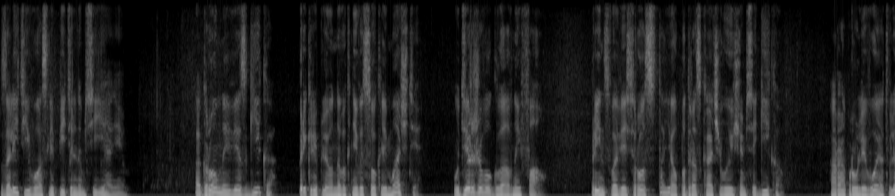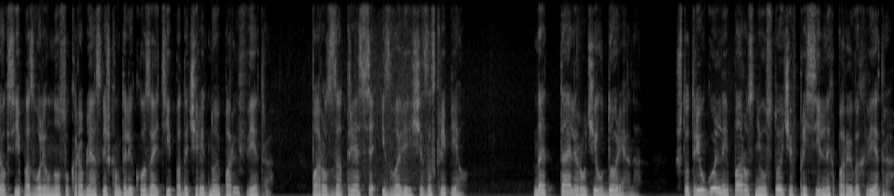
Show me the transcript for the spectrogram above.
залить его ослепительным сиянием. Огромный вес гика, прикрепленного к невысокой мачте, удерживал главный фал. Принц во весь рост стоял под раскачивающимся гиком. Араб рулевой отвлекся и позволил носу корабля слишком далеко зайти под очередной порыв ветра. Парус затрясся и зловеще заскрипел. Нед Тайлер учил Дориана, что треугольный парус неустойчив при сильных порывах ветра.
